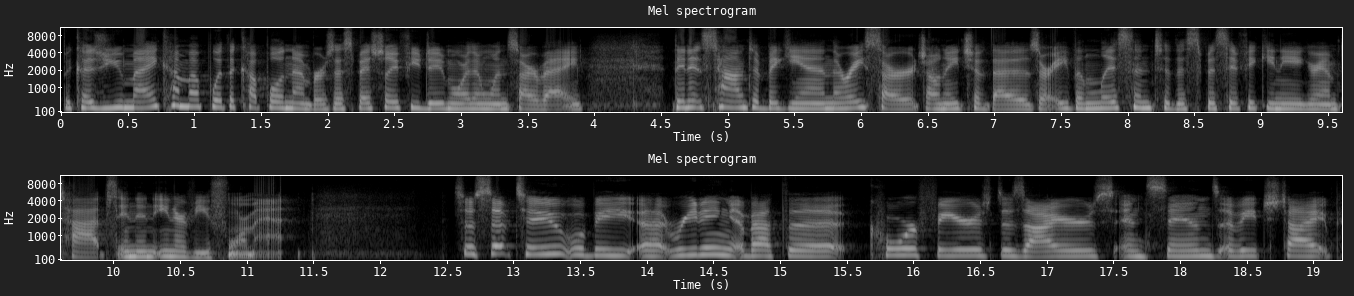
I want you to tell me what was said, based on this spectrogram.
because you may come up with a couple of numbers, especially if you do more than one survey, then it's time to begin the research on each of those or even listen to the specific Enneagram types in an interview format. So, step two will be uh, reading about the core fears, desires, and sins of each type.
